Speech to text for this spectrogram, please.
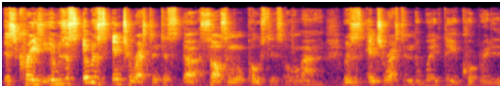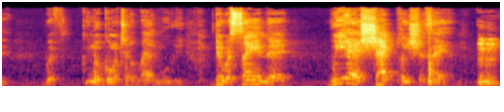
It's crazy. It was just it was just interesting to uh, saw someone post this online. It was just interesting the way that they incorporated it with you know going to the Aladdin movie. They were saying that we had Shaq play Shazam. Mhm.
